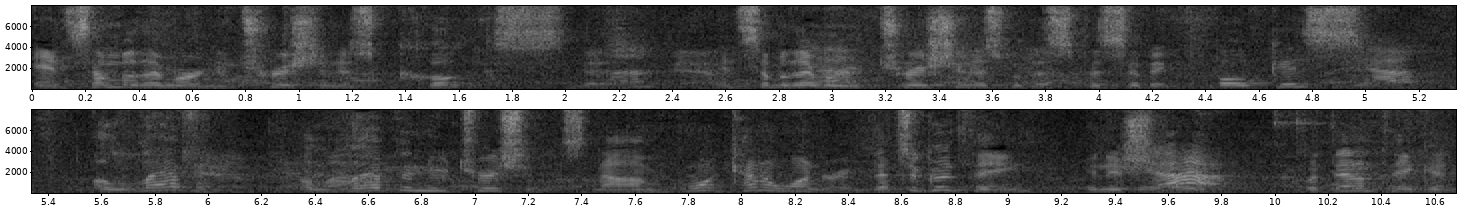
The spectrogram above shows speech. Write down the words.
and some of them are nutritionist cooks, Uh-huh. and some of them are nutritionists with a specific focus. Yeah. 11, 11 nutritionists. Now I'm kind of wondering. That's a good thing initially, Yeah. but then I'm thinking,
